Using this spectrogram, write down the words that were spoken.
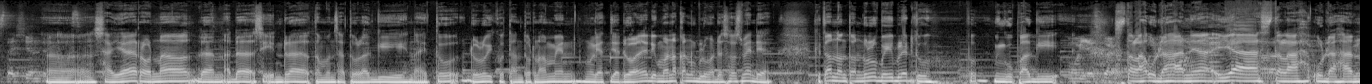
Station. Eh, saya Ronald dan ada si Indra teman satu lagi. Nah itu dulu ikutan turnamen. Ngelihat jadwalnya di mana kan belum ada sosmed ya. Kita nonton dulu Beyblade tuh, tuh minggu pagi. Oh iya. Setelah udahannya, iya setelah udahan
